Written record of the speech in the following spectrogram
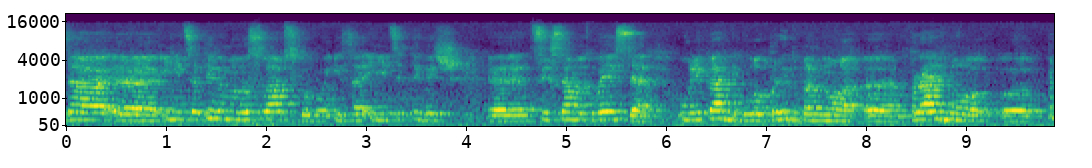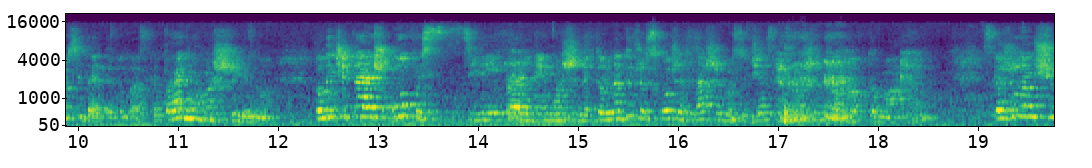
за е, ініціативи Милославського і за ініціативи ж, е, цих самих Вейса у лікарні було придбано е, пральну, е, присідайте, будь ласка, пральну машину. Коли читаєш опис цієї пральної машини, то вона дуже схожа з нашими сучасними машинками автоматами. Скажу вам, що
